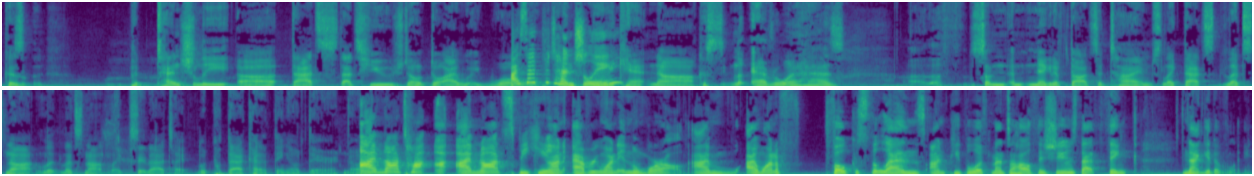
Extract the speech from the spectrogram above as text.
because potentially uh, that's that's huge. Don't don't I? Whoa. i said potentially we can't nah because everyone has uh, some uh, negative thoughts at times. Like that's let's not let let's not like say that type. Let put that kind of thing out there. No, I'm not ta- I- I'm not speaking on everyone in the world. I'm I want to f- focus the lens on people with mental health issues that think negatively.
